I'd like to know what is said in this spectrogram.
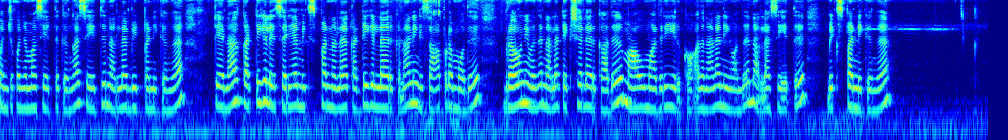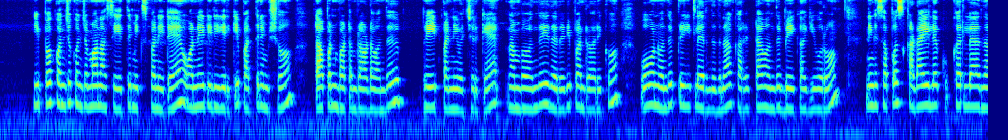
கொஞ்சம் கொஞ்சமாக சேர்த்துக்கோங்க. சேர்த்து நல்லா பீட் பண்ணிக்கோங்க. ஏன்னா கட்டிகள் சரியாக மிக்ஸ் பண்ணலை கட்டிகள்லாம் இருக்குன்னா நீங்கள் சாப்பிடும் போது ப்ரௌனி வந்து நல்லா டெக்ஸ்டரில் இருக்காது மாவு மாதிரி இருக்கும். அதனால் நீங்கள் வந்து நல்லா சேர்த்து மிக்ஸ் பண்ணிக்கோங்க. இப்போ கொஞ்சம் கொஞ்சமாக நான் சேர்த்து மிக்ஸ் பண்ணிட்டேன். ஒன் எயிட்டி டிகிரிக்கு பத்து நிமிஷம் டாப் அண்ட் பாட்டம் ராடை வந்து ப்ரீட் பண்ணி வச்சுருக்கேன். நம்ம வந்து இதை ரெடி பண்ணுற வரைக்கும் ஓவன் வந்து ப்ரீட்டில் இருந்ததுன்னா கரெக்டாக வந்து பேக் ஆகி வரும். நீங்கள் சப்போஸ் கடாயில் குக்கரில் அந்த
